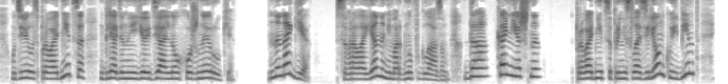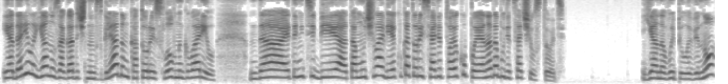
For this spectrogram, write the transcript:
— удивилась проводница, глядя на ее идеально ухоженные руки. «На ноге», — соврала Яна, не моргнув глазом. «Да, конечно». Проводница принесла зеленку и бинт и одарила Яну загадочным взглядом, который словно говорил, «Да, это не тебе, а тому человеку, который сядет в твое купе, надо будет сочувствовать». Яна выпила вино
